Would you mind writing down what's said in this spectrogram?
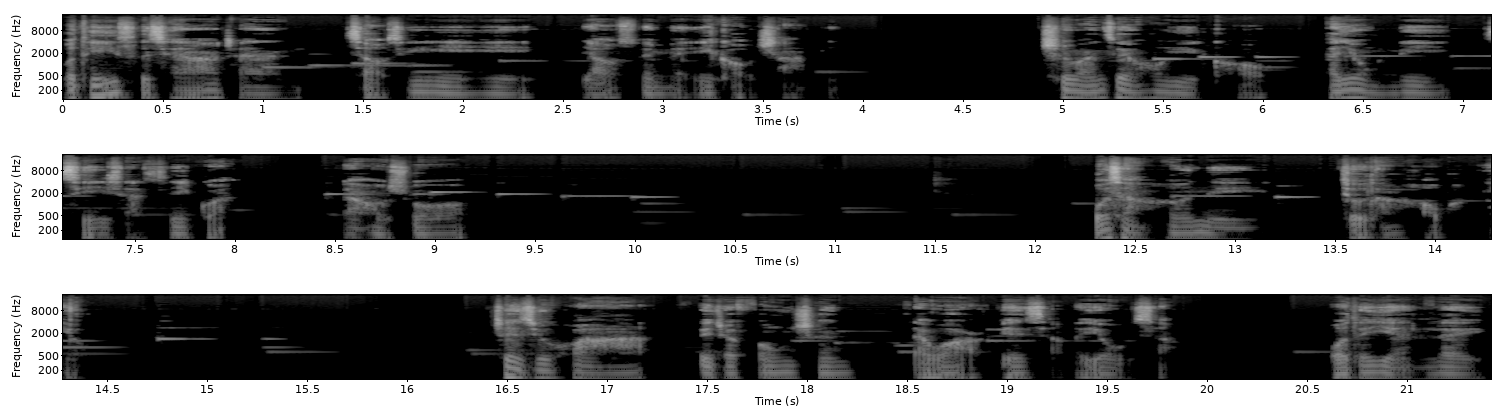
我第一次见阿展小心翼翼咬碎每一口沙冰，吃完最后一口，他用力吸一下吸管，然后说：“我想和你就当好朋友。”这句话随着风声在我耳边响了又响，我的眼泪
